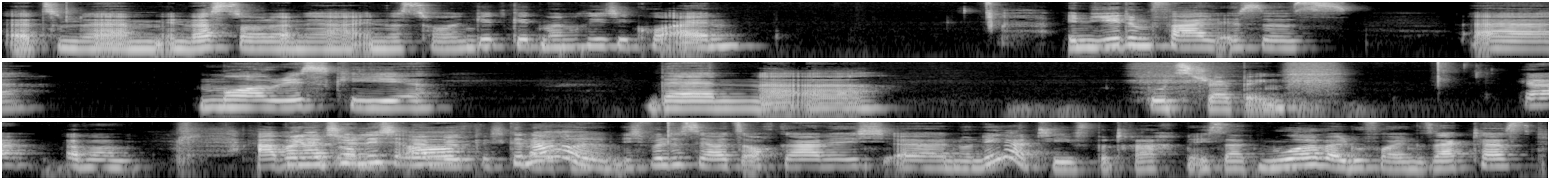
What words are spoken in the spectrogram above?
äh, zu einem Investor oder einer Investorin geht, geht man ein Risiko ein. In jedem Fall ist es äh, more risky than äh, bootstrapping. Ja, aber Aber hat natürlich auch auch, genau, ich will das ja jetzt auch gar nicht äh, nur negativ betrachten. Ich sag nur, weil du vorhin gesagt hast,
